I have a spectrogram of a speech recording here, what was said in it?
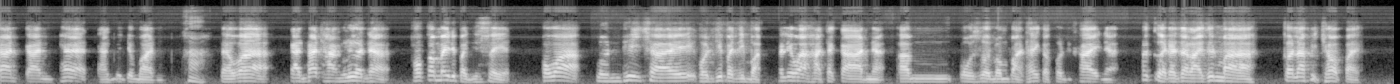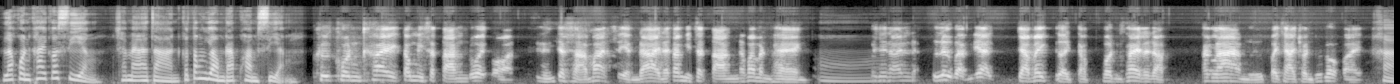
ด้านการแพทย์แผนปัจจุบันค่ะแต่ว่าการแพทย์ทางเลือดเนี่ยเขาก็ไม่ได้ปฏิเสธ เพราะว่าคนที่ใช้คนที่ปฏิบัติเขาเรียกว่าหัตถการเนี่ยทำโอโซนบำบัดให้กับคนไข้เนี่ย ถ้าเกิดอันตรายขึ้นมาก็รับผิดชอบไป แล้วคนไข้ก็เสี่ยง ใช่ไหมอาจารย์ก็ต้องยอมรับความเสี่ยง คือคนไข้ต้องมีสตังค์ด้วยก่อน ถึงจะสามารถเสี่ยงได้นะต้องมีสตังค์นะว่ามันแพงอ๋อเพราะฉะนั้นเรื่องแบบเนี้ยจะไม่เกิดกับคนไข้ระดับข้างล่างหรือประชาชนทั่วๆไปค่ะ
